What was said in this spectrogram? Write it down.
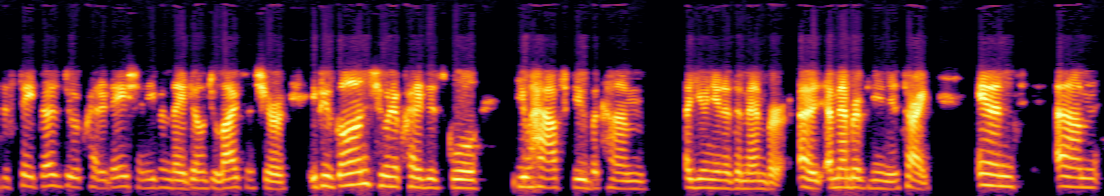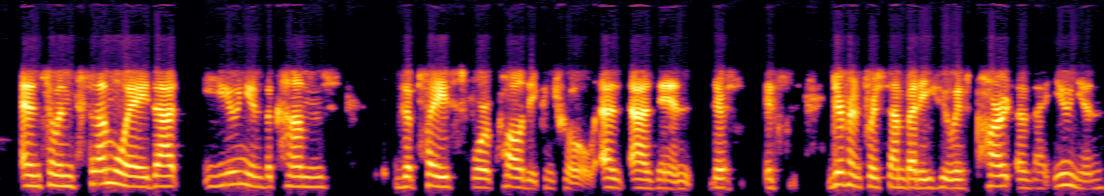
the state does do accreditation, even they don't do licensure. If you've gone to an accredited school, you have to become a union as a member, uh, a member of the union, sorry. And, um, and so in some way that union becomes the place for quality control as, as in there's, it's different for somebody who is part of that union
